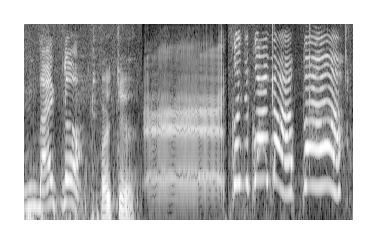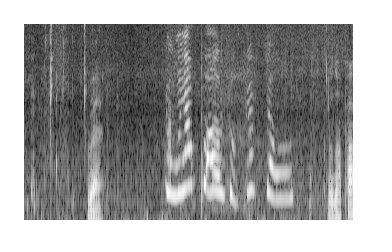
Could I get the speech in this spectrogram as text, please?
음, 맛있어. 맛있지? 이거도 꺼봐, 아빠! 왜? 눈 아파 죽겠어. 눈 아파?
